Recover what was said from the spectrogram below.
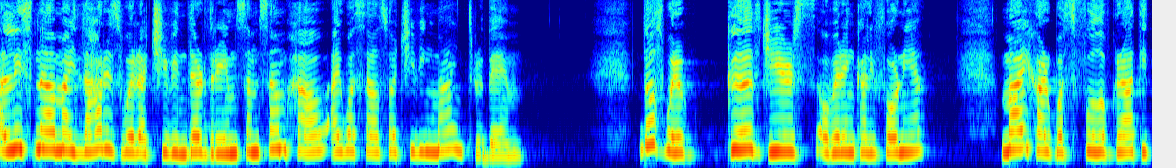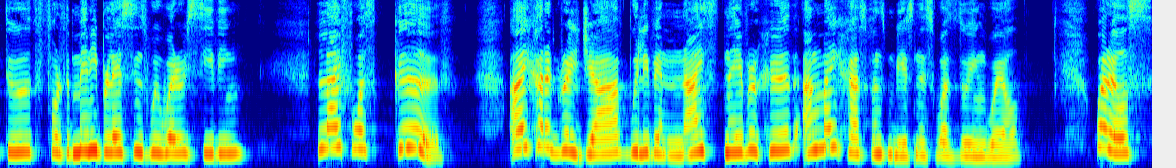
At least now my daughters were achieving their dreams, and somehow I was also achieving mine through them. Those were good years over in California. My heart was full of gratitude for the many blessings we were receiving. Life was good. I had a great job, we live in a nice neighborhood, and my husband's business was doing well. What else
